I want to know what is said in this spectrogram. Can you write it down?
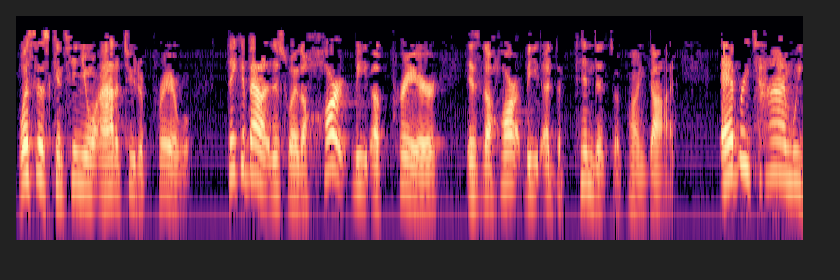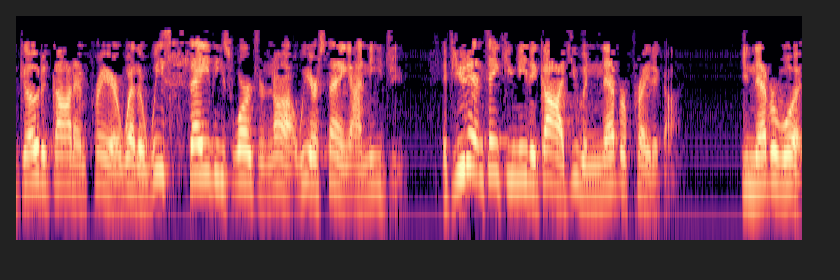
what's this continual attitude of prayer? Well, think about it this way the heartbeat of prayer is the heartbeat of dependence upon God. Every time we go to God in prayer, whether we say these words or not, we are saying, I need you. If you didn't think you needed God, you would never pray to God. You never would.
